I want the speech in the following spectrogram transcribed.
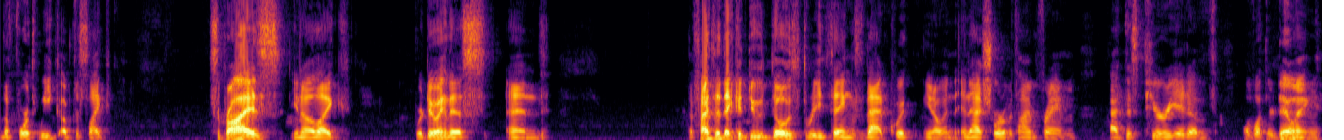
the fourth week of just like surprise you know like we're doing this. And the fact that they could do those three things that quick, you know, in, in that short of a time frame at this period of of what they're doing,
